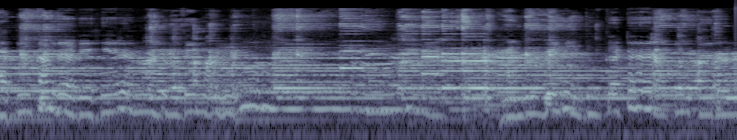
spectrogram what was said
ඇත්න කඳ දිහිර මහුදේ මන්න ඇඳුවෙමි දුකට රතු කරන්න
